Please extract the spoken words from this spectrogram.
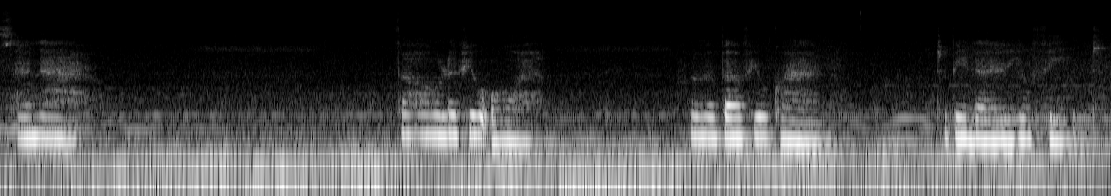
So now, the whole of your aura, from above your crown to below your feet,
